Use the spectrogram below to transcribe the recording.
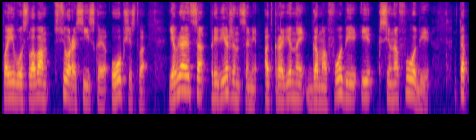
по его словам, все российское общество являются приверженцами откровенной гомофобии и ксенофобии. Так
